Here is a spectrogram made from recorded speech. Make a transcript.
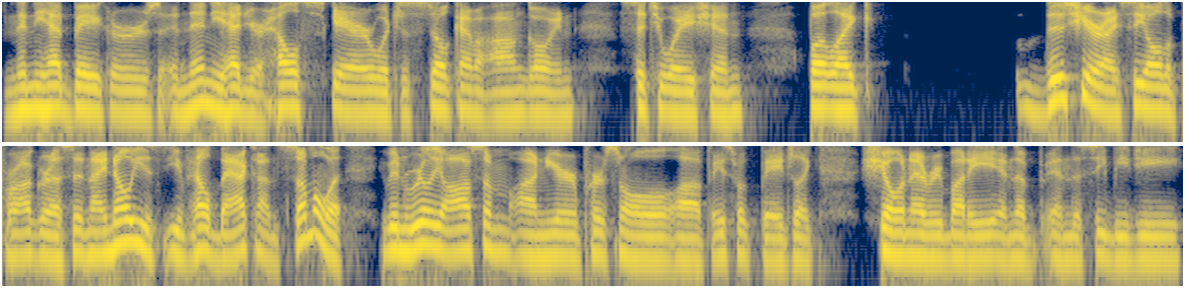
And then you had bakers, and then you had your health scare, which is still kind of an ongoing situation. But like this year, I see all the progress, and I know you, you've held back on some of it. You've been really awesome on your personal uh, Facebook page, like showing everybody in the in the CBG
